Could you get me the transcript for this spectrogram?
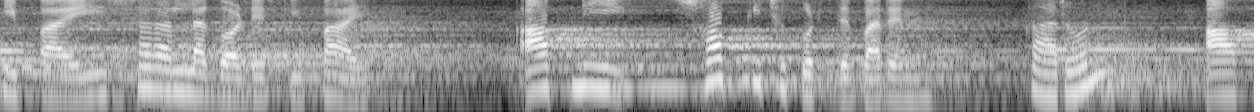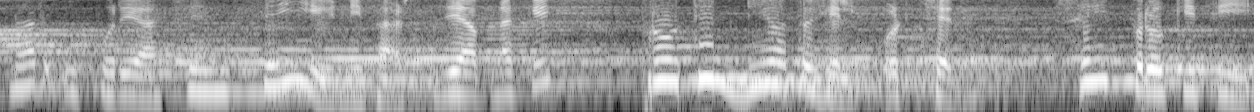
কৃপায়, ঈশ্বর আল্লাহ গডের কৃপায়, আপনি সব কিছু করতে পারেন। কারণ আপনার উপরে আছেন সেই ইউনিভার্স যে আপনাকে প্রতিনিয়ত হেল্প করছেন। সেই প্রকৃতি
